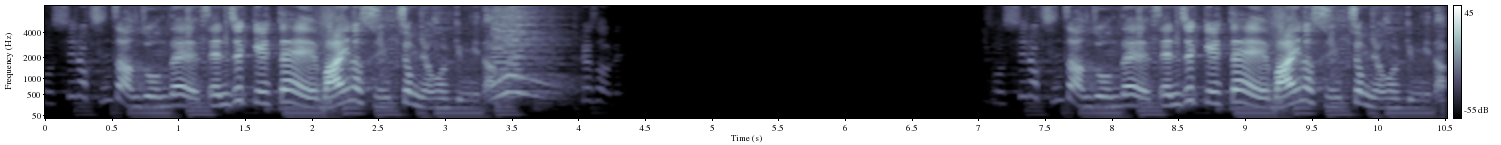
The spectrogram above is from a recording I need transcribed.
저 시력 진짜 안 좋은데 렌즈 낄 때 마이너스 6.0을 낍니다. 그래서 저 시력 진짜 안 좋은데 렌즈 낄 때 마이너스 6.0을 낍니다.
